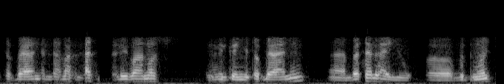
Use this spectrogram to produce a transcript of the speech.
ኢትዮጵያውያንን ለመርዳት በሊባኖስ የሚገኙ ኢትዮጵያውያንን በተለያዩ ቡድኖች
